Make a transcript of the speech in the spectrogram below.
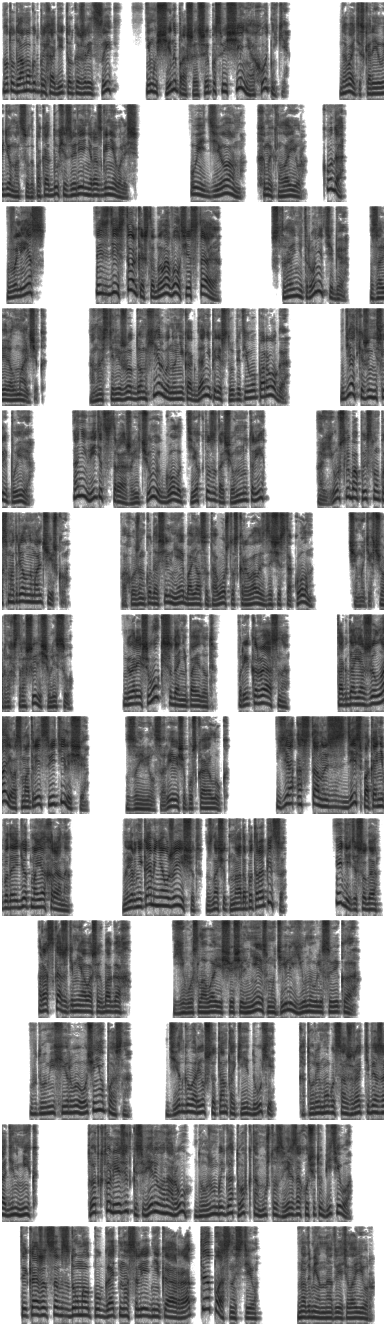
Но туда могут приходить только жрецы и мужчины, прошедшие посвящение, охотники. Давайте скорее уйдем отсюда, пока духи зверей не разгневались. Уйдем, хмыкнул Аюр. Куда? В лес? Здесь только что была волчья стая. Стая не тронет тебя, заверил мальчик. Она стережет дом Хирвы, но никогда не переступит его порога. Дядьки же не слепые. Они видят стражи и чуют голод тех, кто заточен внутри. А Юр с любопытством посмотрел на мальчишку. Похоже, он куда сильнее боялся того, что скрывалось за чистоколом, чем этих черных страшилищ в лесу. «Говоришь, волки сюда не пойдут? Прекрасно. Тогда я желаю осмотреть святилище», — заявил царевич, опуская лук. «Я останусь здесь, пока не подойдет моя охрана. Наверняка меня уже ищут, значит, надо поторопиться. Идите сюда. Расскажите мне о ваших богах». Его слова еще сильнее смутили юного лесовика. «В доме Хирвы очень опасно. Дед говорил, что там такие духи, которые могут сожрать тебя за один миг. Тот, кто лезет к зверю в нору, должен быть готов к тому, что зверь захочет убить его. Ты, кажется, вздумал пугать наследника Аратты опасностью, — надменно ответила Юр.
